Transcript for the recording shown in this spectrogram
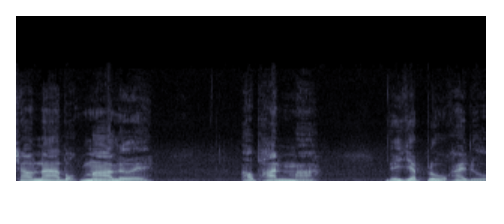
ชาวนาบอกมาเลย เอาพันมาเดี๋ยวจะปลูกให้ดู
